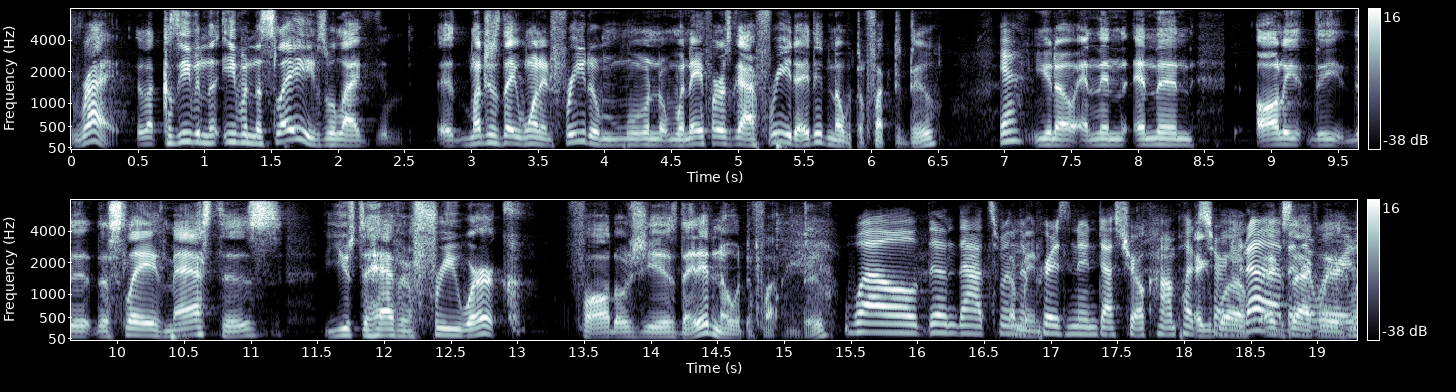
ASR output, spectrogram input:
right because even the, even the slaves were like as much as they wanted freedom when when they first got free they didn't know what the fuck to do Yeah. you know and then and then all the the, the, slave masters used to having free work for all those years they didn't know what to do Well, then that's when the mean- prison industrial complex Ex- started well, up. exactly. Right, where it is,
